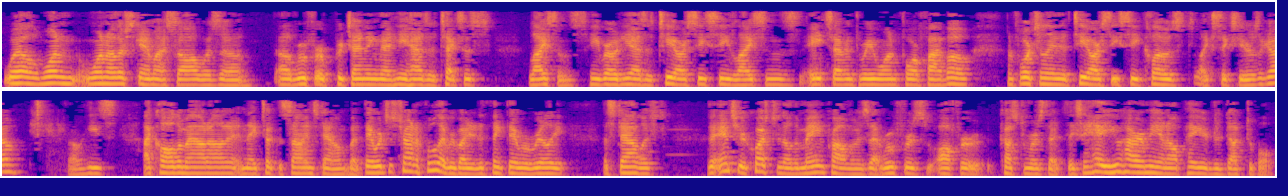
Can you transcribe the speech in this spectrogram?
Well, one one other scam I saw was a, a roofer pretending that he has a Texas license. He wrote he has a TRCC license 8731450. Unfortunately, the TRCC closed like six years ago, so he's I called them out on it and they took the signs down, but they were just trying to fool everybody to think they were really established. To answer your question though, the main problem is that roofers offer customers that they say, hey, you hire me and I'll pay your deductible.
